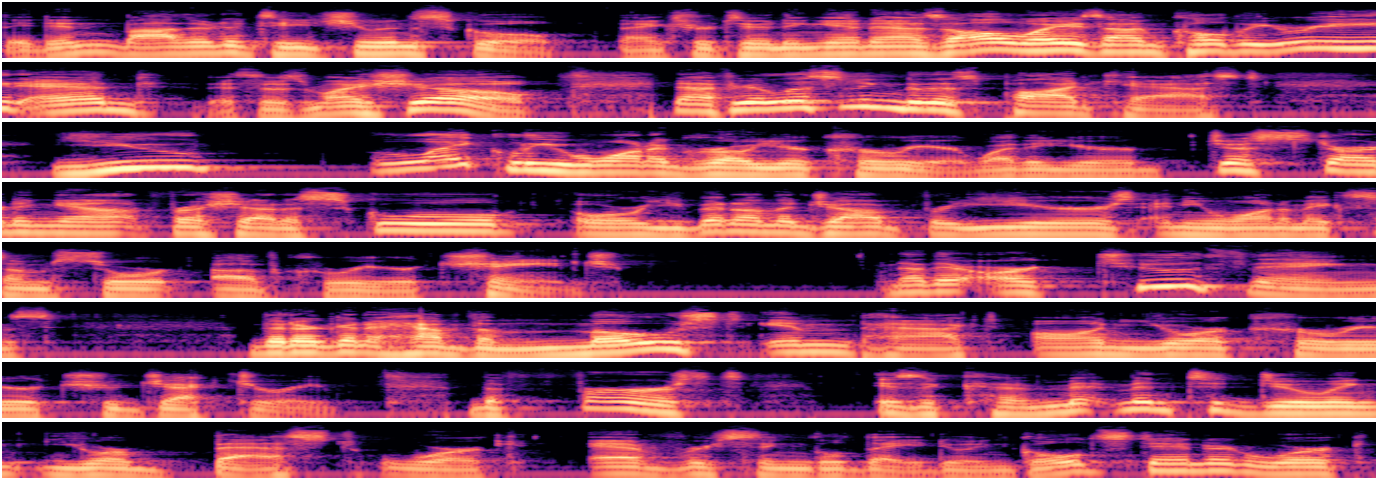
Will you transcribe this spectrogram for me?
they didn't bother to teach you in school. Thanks for tuning in. As always, I'm Colby Reade, and this is my show. Now, if you're listening to this podcast, you likely want to grow your career, whether you're just starting out, fresh out of school, or you've been on the job for years and you want to make some sort of career change. Now, there are two things that are going to have the most impact on your career trajectory. The first is a commitment to doing your best work every single day, doing gold standard work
